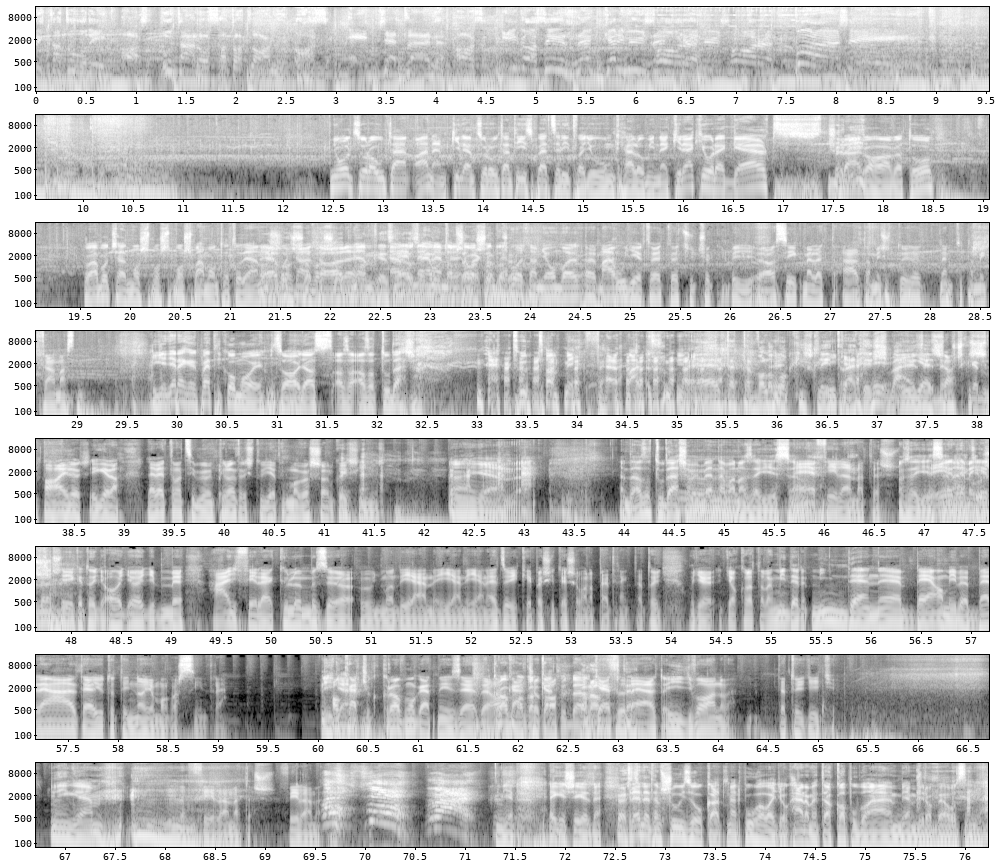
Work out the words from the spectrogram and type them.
Fújtatódik az utánozhatatlan, az egyetlen, az igazi reggeli műsor, reggeli műsor. Balázsék! 8 óra után, á nem, 9 óra után 10 perccel itt vagyunk. Hello mindenkinek, jó reggelt, drága hallgatók. Vá, bocsánat, most, most, most már mondhatod, János. bocsánat, Most a- nem, kezdve, nem, nem, nem, savasodva. nem voltam nyomva, már úgy értett, hogy csak a szék mellett álltam, és nem tudtam még felmászni. Igen, gyerekek, Peti komoly, szóval hogy az, az, az a tudás, nem tudtam még felmászni. Eltettem valahol a kis létrát, és már igen, ezért nem sikerült. sajnos, igen, a, levettem a cipőm pillanatra, és tudjátok, magas sarka, és így. Igen, de, de az a tudás, ami benne van, az egészen. Ne, félelmetes. Az egészen Érdem, érdemes egyébként, hogy, hogy, hogy hányféle különböző, úgymond ilyen, ilyen, ilyen edzői képesítése van a Petrinek. Tehát, hogy, hogy gyakorlatilag minden, mindenbe, amiben beleállt, eljutott egy nagyon magas szintre. Igen. Akár csak a Krav Magát nézed, Krav akár Maga, csak a, a kettlebell így van. Tehát, hogy így Igen. félelmetes. Félelmetes. Igen. Egészségedre. Rendeltem súlyzókat, mert puha vagyok. Három hete a kapuban áll, nem bírom behozni.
